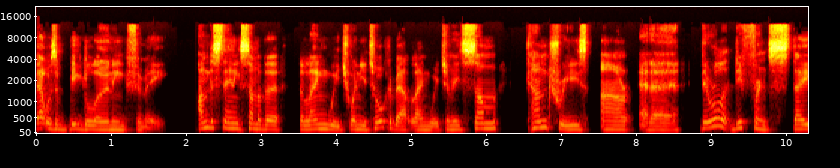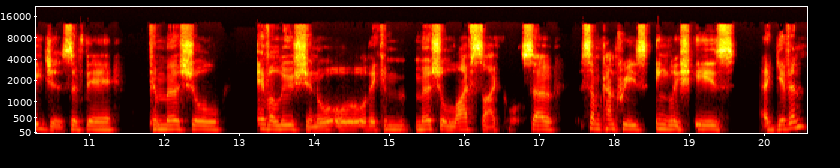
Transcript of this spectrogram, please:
that was a big learning for me. Understanding some of the, the language, when you talk about language, I mean, some countries are at a, they're all at different stages of their commercial evolution or, or their commercial life cycle. So some countries, English is a given.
